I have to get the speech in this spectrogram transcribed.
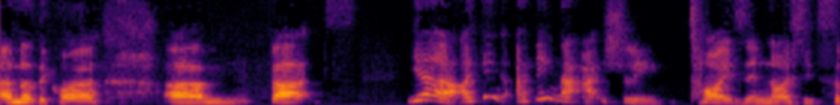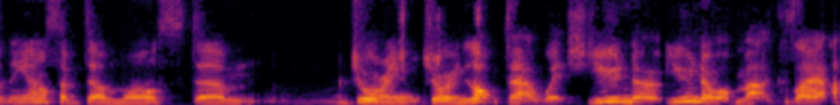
another choir. Um, but yeah i think i think that actually ties in nicely to something else i've done whilst um, during during lockdown which you know you know of matt because I, I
